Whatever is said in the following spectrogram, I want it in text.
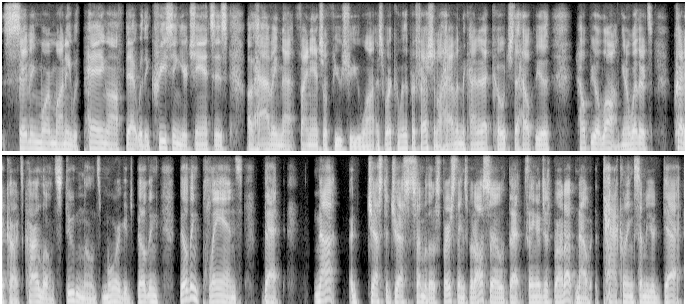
saving more money, with paying off debt, with increasing your chances of having that financial future you want is working with a professional, having the kind of that coach to help you help you along. You know, whether it's credit cards, car loans, student loans, mortgage, building building plans that not just address some of those first things, but also that thing I just brought up. Now, tackling some of your debt,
